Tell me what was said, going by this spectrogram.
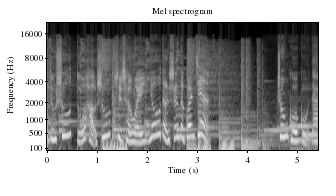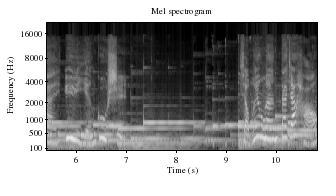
读书、读好书是成为优等生的关键。中国古代寓言故事，小朋友们大家好，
